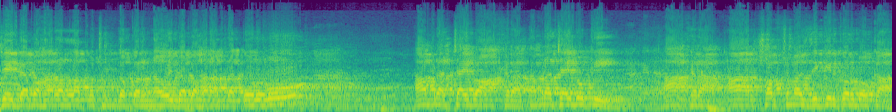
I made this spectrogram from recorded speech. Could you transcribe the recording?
যে ব্যবহার আল্লাহ পছন্দ করেন না, ওই ব্যবহার আমরা করব। আমরা চাইব আখরাত। আমরা চাইব কি? আখরাত। আর সবসময় জিকির করব কা?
